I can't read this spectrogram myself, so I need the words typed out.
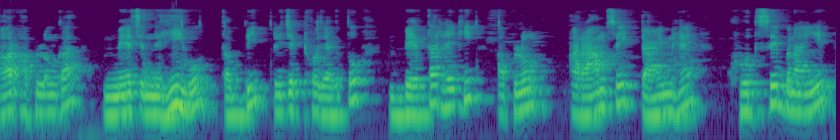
और आप लोगों का मैच नहीं हो, तब भी रिजेक्ट हो जाएगा। तो बेहतर है कि आप लोग आराम से टाइम है, खुद से बनाइए,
